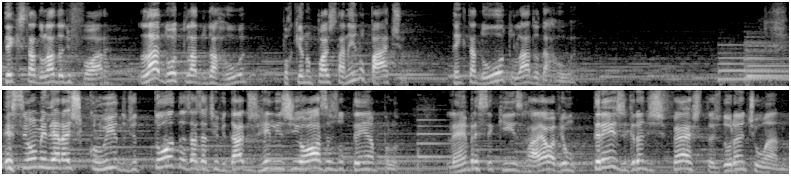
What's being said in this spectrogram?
ter que estar do lado de fora, lá do outro lado da rua, porque não pode estar nem no pátio, tem que estar do outro lado da rua. Esse homem ele era excluído de todas as atividades religiosas do templo. Lembre-se que em Israel haviam três grandes festas durante o ano.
